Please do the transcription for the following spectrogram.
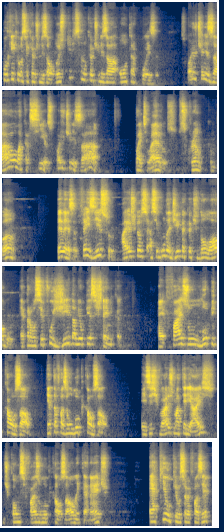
Por que, que você quer utilizar O2? Por que, que você não quer utilizar outra coisa? Você pode utilizar o Lacracia, você pode utilizar Flight Levels, Scrum, Kanban. Beleza, fez isso. Aí acho que a segunda dica que eu te dou logo é para você fugir da miopia sistêmica. É, faz um loop causal. Tenta fazer um loop causal. Existem vários materiais de como se faz um loop causal na internet. É aquilo que você vai fazer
